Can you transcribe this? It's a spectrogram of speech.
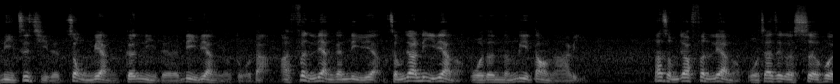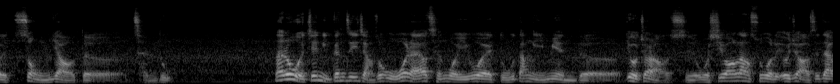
你自己的重量跟你的力量有多大啊？分量跟力量，什么叫力量啊？我的能力到哪里？那什么叫分量啊？我在这个社会重要的程度。那如果今天你跟自己讲说，我未来要成为一位独当一面的幼教老师，我希望让所有的幼教老师在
